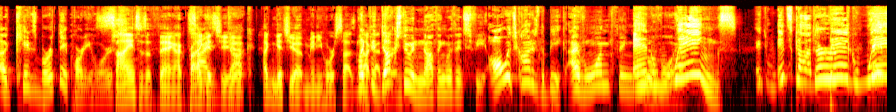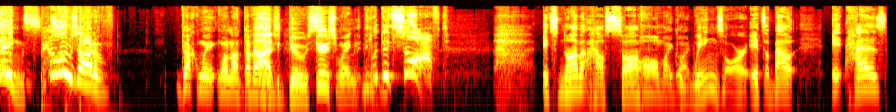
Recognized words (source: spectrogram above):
a kid's birthday party horse? science is a thing. I could probably get you. duck. I can get you a mini horse sized like duck. the I duck's doing nothing with its feet. All it's got is the beak. I have one thing to and wings. It- it's got big wings. pillows out of duck wing. Well, not duck Nah, wings. goose. Goose wings. But it's soft. It's not about how soft Oh my the God. wings are. It's about it has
